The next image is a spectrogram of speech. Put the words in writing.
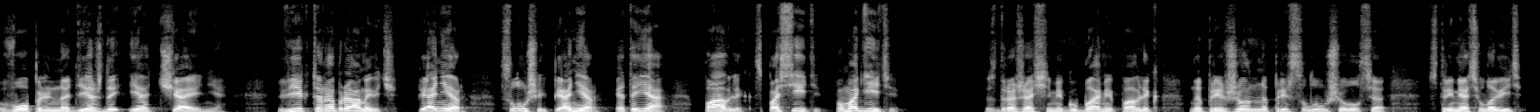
вопль надежды и отчаяния. «Виктор Абрамович! Пионер! Слушай, пионер, это я! Павлик, спасите! Помогите!» С дрожащими губами Павлик напряженно прислушивался, стремясь уловить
